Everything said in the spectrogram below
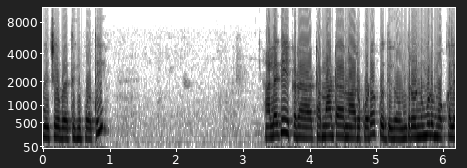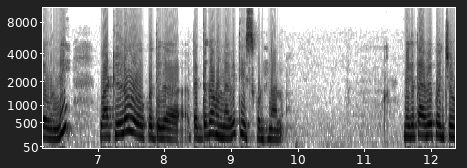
మంచిగా బ్రతికిపోతాయి. అలాగే ఇక్కడ టమాటా నారు కూడా కొద్దిగా ఉంది. రెండు మూడు మొక్కలే ఉన్నాయి. వాటిల్లో కొద్దిగా పెద్దగా ఉన్నవి తీసుకుంటున్నాను. మిగతావి కొంచెం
